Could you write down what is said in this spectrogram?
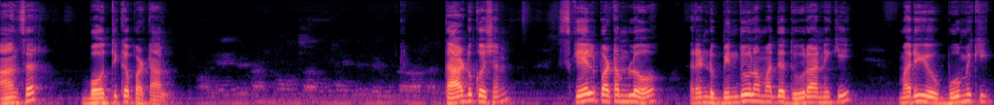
ఆన్సర్ భౌతిక పటాలు. థర్డ్ క్వశ్చన్. స్కేల్ పటంలో రెండు బిందువుల మధ్య దూరానికి మరియు భూమికి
